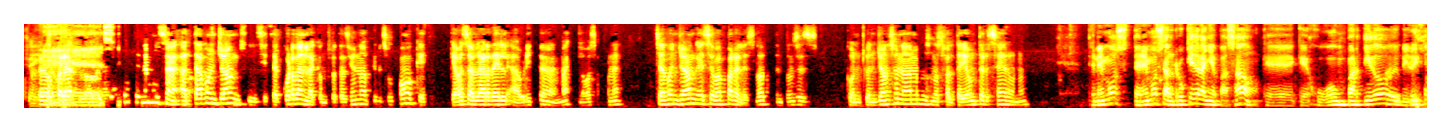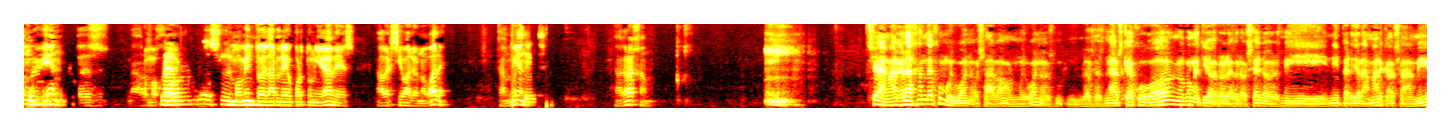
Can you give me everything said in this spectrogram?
Sí. Pero Eh, para sí. tenemos a, a Tavon Jones, y si se acuerdan la contratación, no, pero supongo que, que vas a hablar de él ahorita, Mac, lo vas a poner. Tavon Young, ese va para el slot, entonces con, con Johnson nada más nos faltaría un tercero, ¿no? tenemos, tenemos al rookie del año pasado, que, que jugó un partido y lo hizo muy bien. Entonces, a lo mejor Claro. es el momento de darle oportunidades a ver si vale o no vale. También, a Graham. Sí, además Graham dejó muy buenos, o sea, vamos, muy buenos. Los snaps que jugó no cometió errores groseros ni, ni perdió la marca. O sea, a mí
